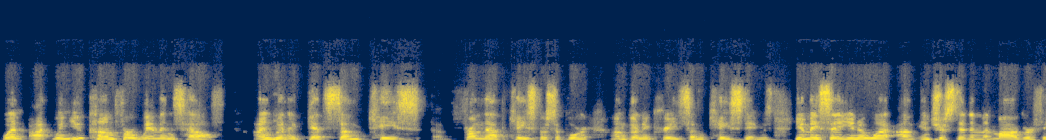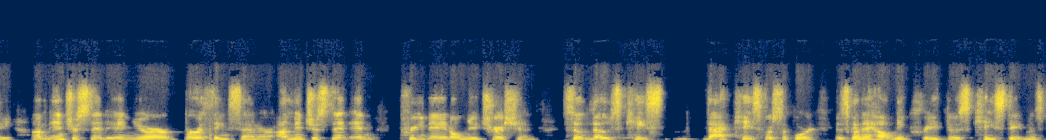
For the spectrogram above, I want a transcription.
When I, when you come for women's health, I'm going to get some case from that case for support. I'm going to create some case statements. You may say, you know what? I'm interested in mammography. I'm interested in your birthing center. I'm interested in prenatal nutrition. So those case that case for support is going to help me create those case statements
